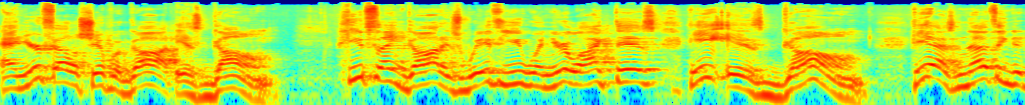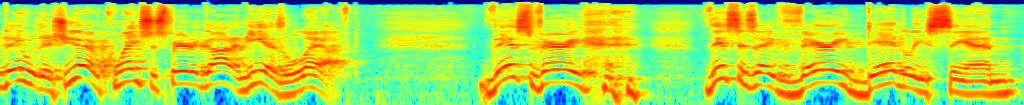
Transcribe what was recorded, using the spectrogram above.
And your fellowship with God is gone. You think God is with you when you're like this? He is gone. He has nothing to do with this. You have quenched the Spirit of God and He has left. This very, this is a very deadly sin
